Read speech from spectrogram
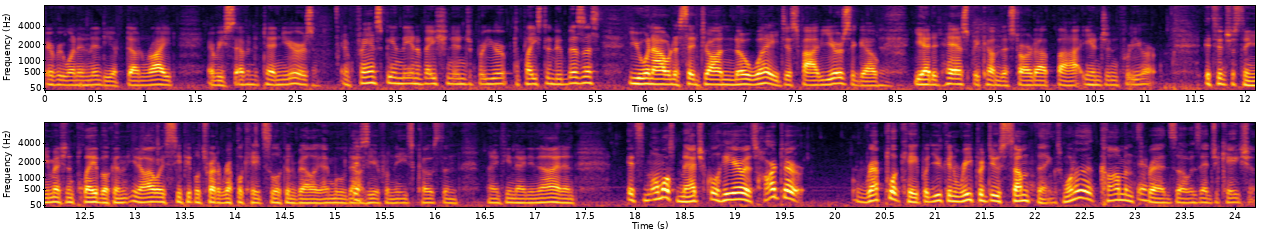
everyone in India if done right every 7 to 10 years. And France being the innovation engine for Europe, the place to do business, you and I would have said, John, no way, just five years ago. Yeah. Yet it has become the startup uh, engine for Europe. It's interesting, you mentioned playbook, and you know, I always see people try to replicate Silicon Valley. I moved yes. out here from the East Coast in 1999, and it's almost magical here. It's hard to replicate, but you can reproduce some things. One of the common yeah. threads, though, is education.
